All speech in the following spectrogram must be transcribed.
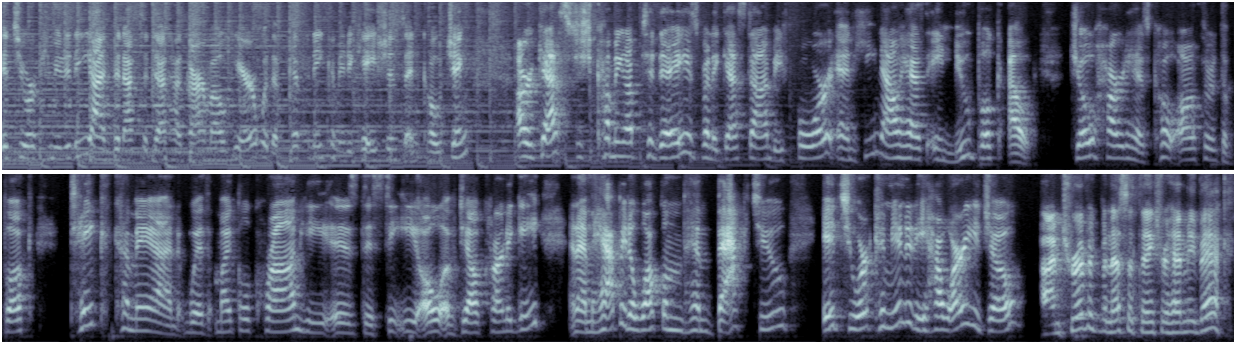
It's Your Community. I'm Vanessa Denha Garmo here with Epiphany Communications and Coaching. Our guest coming up today has been a guest on before, and he now has a new book out. Joe Hart has co authored the book Take Command with Michael Crom. He is the CEO of Dale Carnegie, and I'm happy to welcome him back to It's Your Community. How are you, Joe? I'm terrific, Vanessa. Thanks for having me back.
